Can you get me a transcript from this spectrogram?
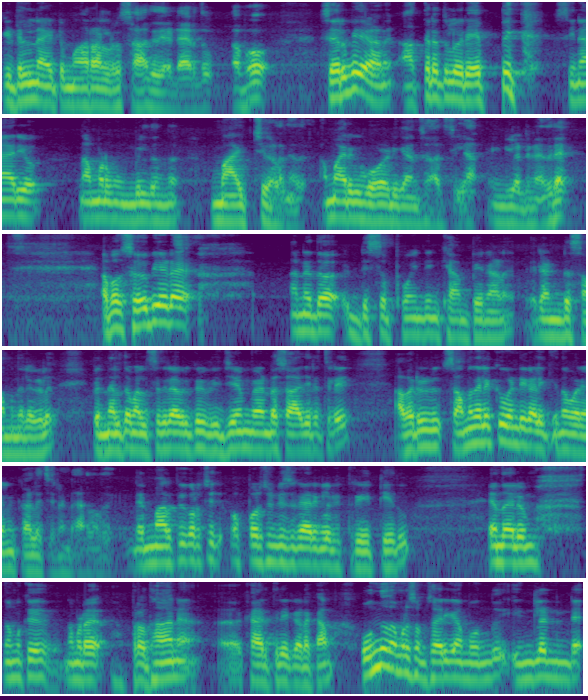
കിടലിനായിട്ട് സാധ്യത സാധ്യതയുണ്ടായിരുന്നു അപ്പോൾ സെർബിയയാണ് അത്തരത്തിലൊരു എപ്പിക് സിനാരിയോ നമ്മുടെ മുമ്പിൽ നിന്ന് മായ്ച്ചു കളഞ്ഞത്. അമ്മാർക്ക് ഗോൾ അടിക്കാൻ സാധിച്ചില്ല ഇംഗ്ലണ്ടിനെതിരെ. അപ്പോൾ സെർബിയയുടെ അനദർ ഡിസപ്പോയിന്റിങ് ക്യാമ്പയിനാണ് രണ്ട് സമനിലകൾ ഇപ്പം ഇന്നലത്തെ മത്സരത്തിൽ അവർക്ക് വിജയം വേണ്ട സാഹചര്യത്തിൽ അവരൊരു സമനിലയ്ക്ക് വേണ്ടി കളിക്കുന്ന പോലെയാണ് കളിച്ചിട്ടുണ്ടായിരുന്നത്. ഡെൻമാർക്ക് കുറച്ച് ഓപ്പർച്യൂണിറ്റീസ് കാര്യങ്ങളൊക്കെ ക്രിയേറ്റ് ചെയ്തു. എന്തായാലും നമുക്ക് നമ്മുടെ പ്രധാന കാര്യത്തിലേക്ക് കിടക്കാം. ഒന്ന് നമ്മൾ സംസാരിക്കാൻ പോകുന്നത് ഇംഗ്ലണ്ടിന്റെ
